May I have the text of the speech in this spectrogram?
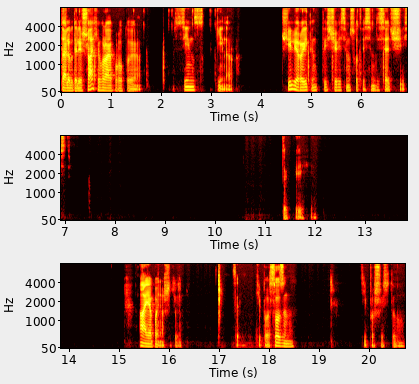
Віталій Баталій Шахів грає проти Сін Скіннер. Чилі рейтинг 1886. Такий. А, я поняв, що це. Це, типу, осознанно. Типу, щось того.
